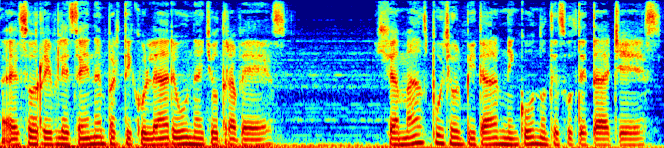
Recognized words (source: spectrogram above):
A esa horrible escena en particular una y otra vez. Jamás voy a olvidar ninguno de sus detalles.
